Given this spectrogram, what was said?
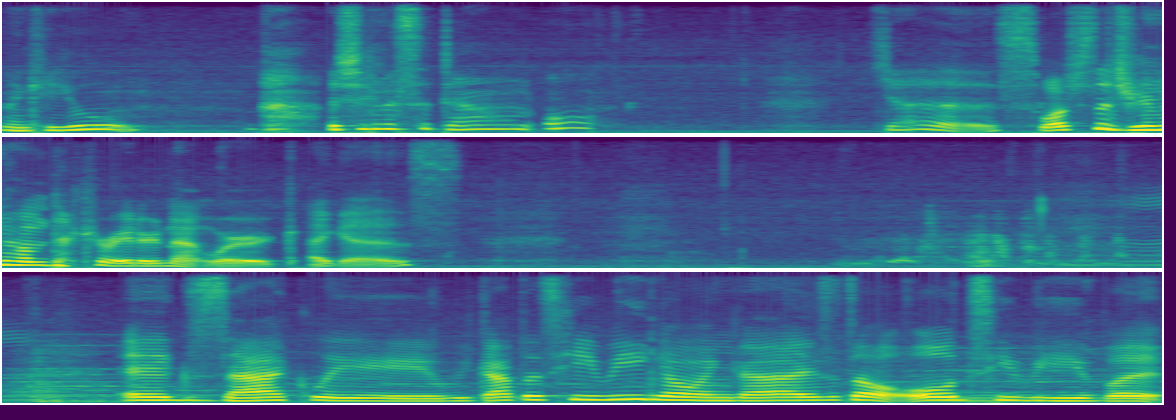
then can you is she gonna sit down? Oh Yes. Watch the Dream Home Decorator Network, I guess. Exactly. We got the TV going, guys. It's an old TV, but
